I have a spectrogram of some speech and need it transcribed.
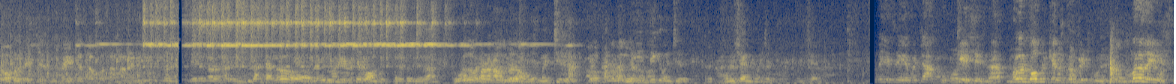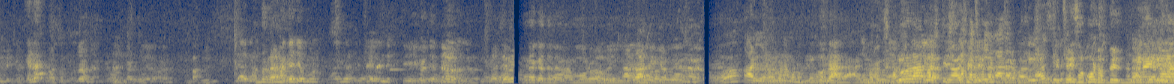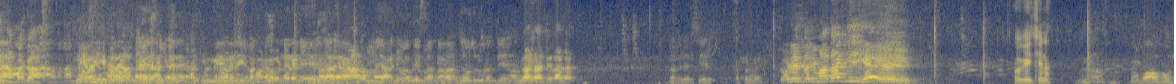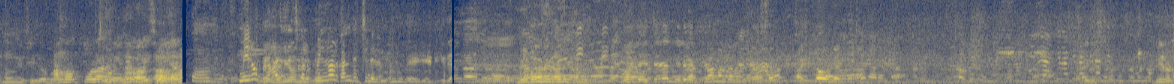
లోపల పెట్టాను బయట తవ్వుతున్నారని. గంటలో చేస్తే బాగుంటుంది. మంచిది. మీ ఇంటికి మంచిది. వంశానికి మంచిది. వంశానికి. ఇప్పుడు ఏమంటే ఆ కుక్ వేసేసిన మళ్ళీ లోపలికి వెళ్ళి పెట్టుకునేది. మళ్ళీ తగిలిస్తుంది ఏనా పక్కన చెప్పు అయి ఉంది సపోర్ట్ అంతే ఇప్పుడు మేమే ఈ పక్క జ్యోతులు కూడా అంతే చోడేశ్వరి మాతాకి ఓకే ఇచ్చేనా? మీరు పిల్లలు కానీ తెచ్చిండేది మీ పని మీరు అట్లా ఉండండి తెలుగు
